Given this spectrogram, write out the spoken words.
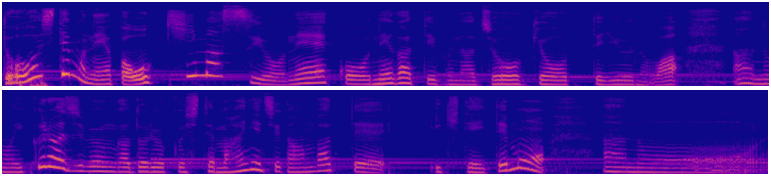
どうしてもねやっぱ起きますよねこうネガティブな状況っていうのはあのいくら自分が努力して毎日頑張って生きていてもあの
